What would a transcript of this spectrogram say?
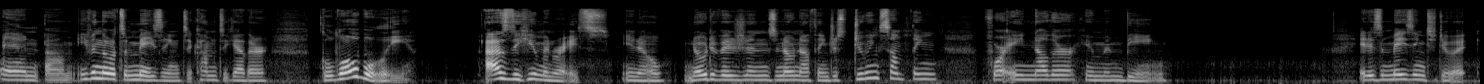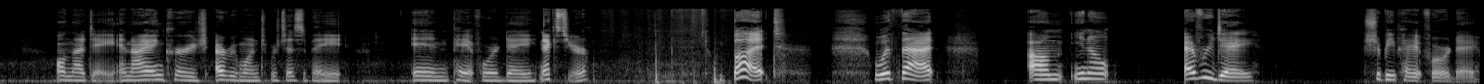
And um, even though it's amazing to come together globally as the human race, you know, no divisions, no nothing, just doing something for another human being it is amazing to do it on that day, and I encourage everyone to participate in Pay It Forward Day next year. But with that, um, you know, every day should be Pay It Forward Day.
